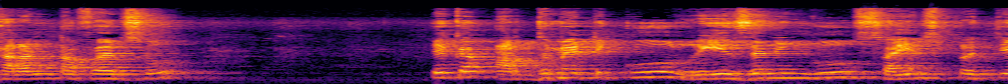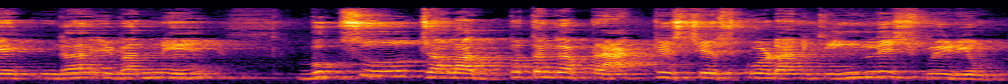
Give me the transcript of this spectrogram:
కరెంట్ అఫైర్స్ ఇక అర్థమెటిక్ రీజనింగు సైన్స్ ప్రత్యేకంగా ఇవన్నీ బుక్స్ చాలా అద్భుతంగా ప్రాక్టీస్ చేసుకోవడానికి English medium.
